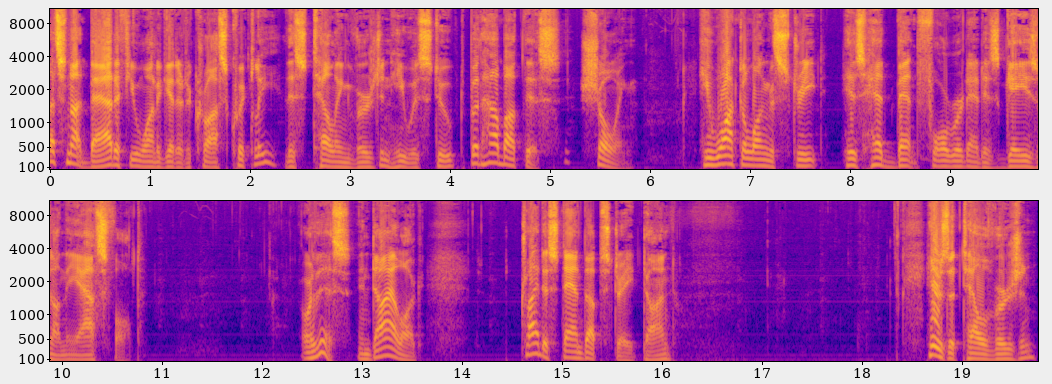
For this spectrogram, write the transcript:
That's not bad if you want to get it across quickly. This telling version, he was stooped. But how about this? Showing. He walked along the street, his head bent forward and his gaze on the asphalt. Or this, in dialogue. Try to stand up straight, Don. Here's a tell version.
